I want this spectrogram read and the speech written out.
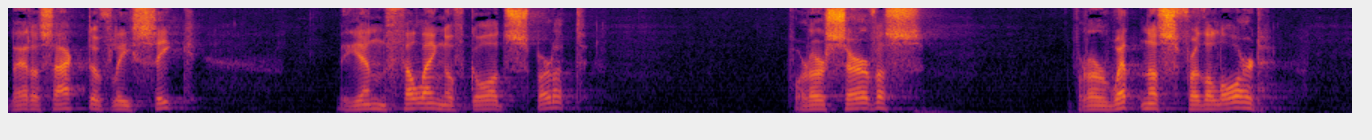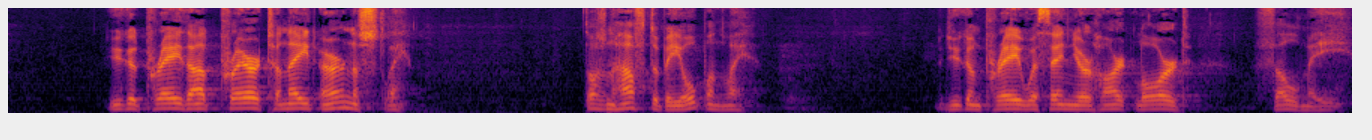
Let us actively seek the infilling of God's Spirit for our service, for our witness for the Lord. You could pray that prayer tonight earnestly. Doesn't have to be openly. But you can pray within your heart, Lord, fill me.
